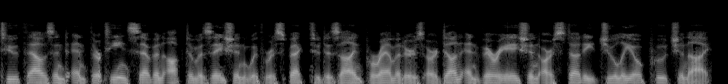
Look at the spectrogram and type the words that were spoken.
2013-7 Optimization with respect to design parameters are done and variation are studied Giulio Puccinai,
